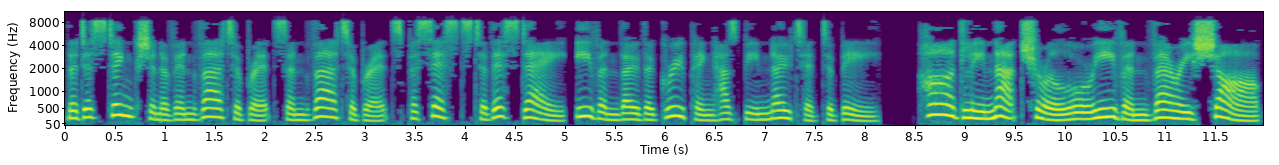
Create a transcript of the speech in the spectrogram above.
the distinction of invertebrates and vertebrates persists to this day, even though the grouping has been noted to be hardly natural or even very sharp.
